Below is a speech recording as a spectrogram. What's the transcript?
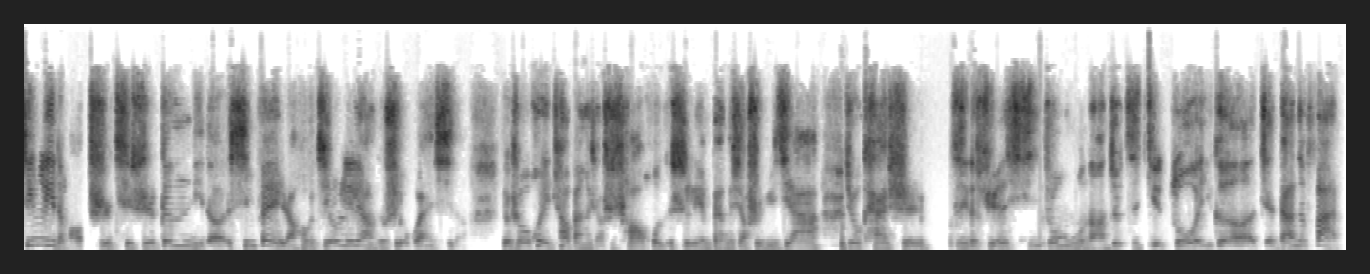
精力的保持其实跟你的心肺，然后肌肉力量都是有关系的。有时候会跳半个小时操，或者是练半个小时瑜伽，就开始自己的学习。中午呢，就自己做一个简单的饭，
